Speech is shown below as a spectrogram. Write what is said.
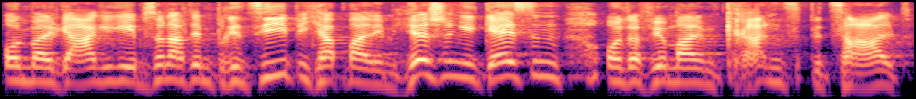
und mal gar gegeben. So nach dem Prinzip, ich habe mal im Hirschen gegessen und dafür mal im Kranz bezahlt.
